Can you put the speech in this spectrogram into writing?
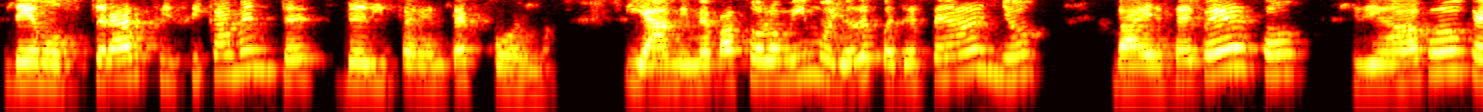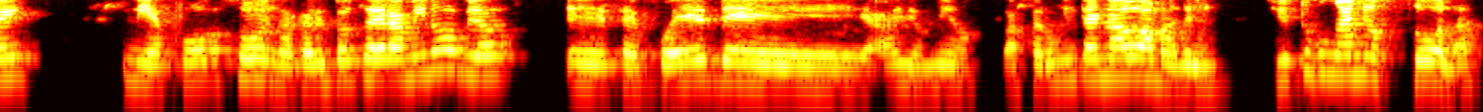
demostrar físicamente de diferentes formas. Y a mí me pasó lo mismo. Yo después de ese año bajé ese peso y dije, ah, pues ok. Mi esposo, en aquel entonces era mi novio, eh, se fue de, ay Dios mío, a hacer un internado a Madrid. Yo estuve un año sola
